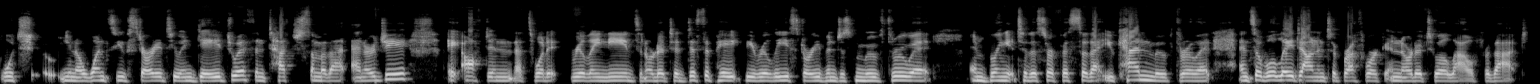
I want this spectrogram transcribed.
which you know once you've started to engage with and touch some of that energy, it, often that's what it really needs in order to dissipate, be released, or even just move through it and bring it to the surface so that you can move through it. And so we'll lay down into breathwork in order to allow for that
